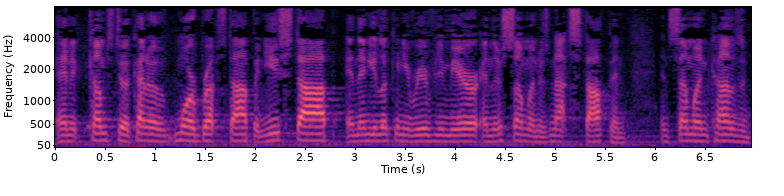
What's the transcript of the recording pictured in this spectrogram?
and it comes to a kind of more abrupt stop and you stop and then you look in your rearview mirror and there's someone who's not stopping and someone comes and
